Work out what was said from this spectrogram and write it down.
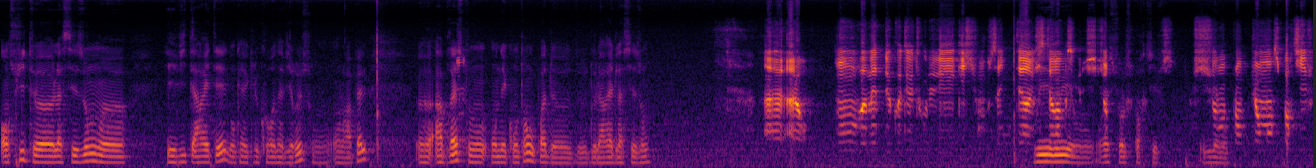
ensuite, la saison est vite arrêtée, donc avec le coronavirus, on, le rappelle. à Brest, on, on, est content ou pas de, de l'arrêt de la saison? Alors, on va mettre de côté toutes les questions sanitaires, etc. Oui, oui, on reste sur le sportif sur le plan purement sportif,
